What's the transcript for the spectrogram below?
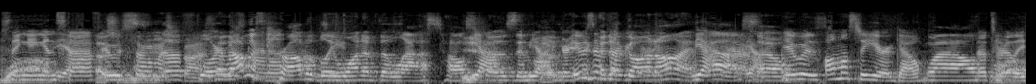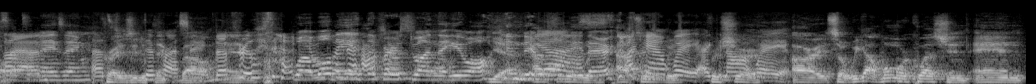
singing Wow. and Yeah. stuff. That's it was so weird. much The fun. floor So that was kinda probably bouncy. one of the last house Yeah. shows in Yeah. Bowling Green It was that in could have gone February. on. Yeah, Yeah, yeah. so It was. Almost a year ago. wow, That's really sad. that's amazing. That's crazy to depressing. think about. That's And- really sad. well, we'll be at the first one that you all Yeah, can do absolutely. will be there. I can't wait. I For cannot sure. wait. All right, so we got one more question, and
